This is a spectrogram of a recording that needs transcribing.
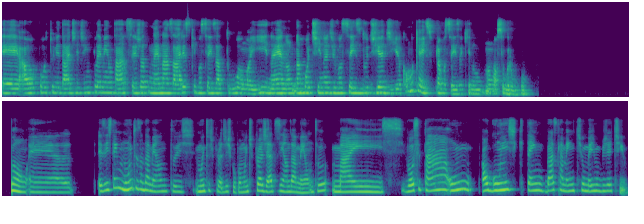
é, a oportunidade de implementar, seja né, nas áreas que vocês atuam aí, né, na, na, rotina de vocês do dia a dia. Como que é isso para vocês aqui no, no nosso grupo? Bom, é, existem muitos andamentos, muitos, desculpa, muitos projetos em andamento, mas vou citar um, alguns que têm basicamente o mesmo objetivo,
